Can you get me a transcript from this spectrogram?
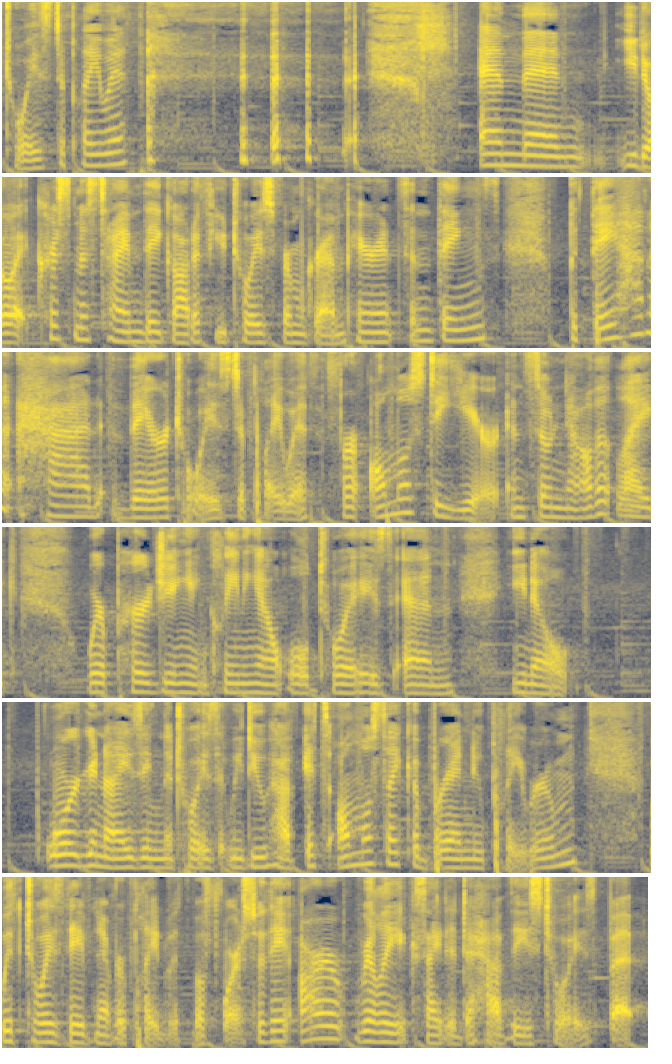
toys to play with. And then, you know, at Christmas time, they got a few toys from grandparents and things, but they haven't had their toys to play with for almost a year. And so now that like we're purging and cleaning out old toys and, you know, organizing the toys that we do have, it's almost like a brand new playroom with toys they've never played with before. So they are really excited to have these toys, but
